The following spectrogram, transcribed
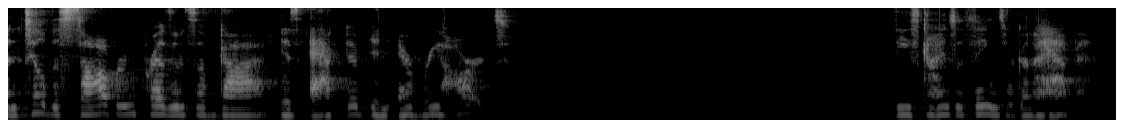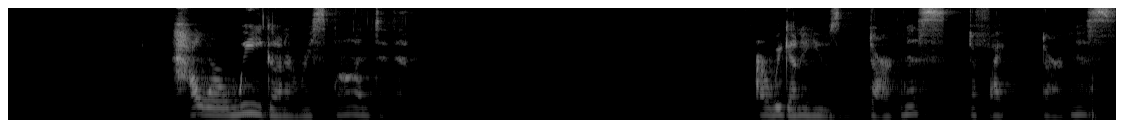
Until the sovereign presence of God is active in every heart. These kinds of things are going to happen. How are we going to respond to them? Are we going to use darkness to fight darkness?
